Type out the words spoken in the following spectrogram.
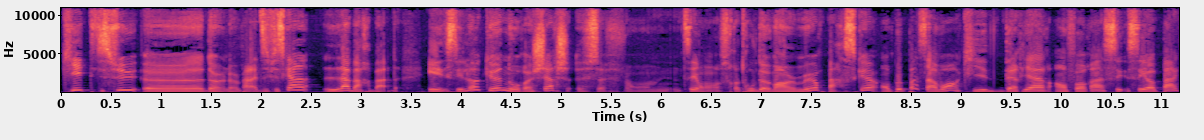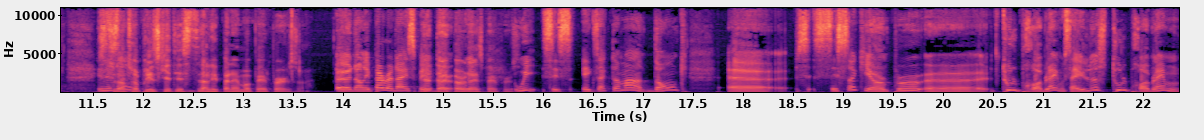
qui est issu euh, d'un paradis fiscal, la Barbade. Et c'est là que nos recherches se font, on se retrouve devant un mur parce que on peut pas savoir qui est derrière Amphora, c'est opaque. C'est une entreprise qui est citée dans les Panama Papers. Euh, dans les Paradise Papers. Dans les Paradise Papers. Oui, c'est exactement. Donc, euh, c'est ça qui est un peu euh, tout le problème. Ça illustre tout le problème.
